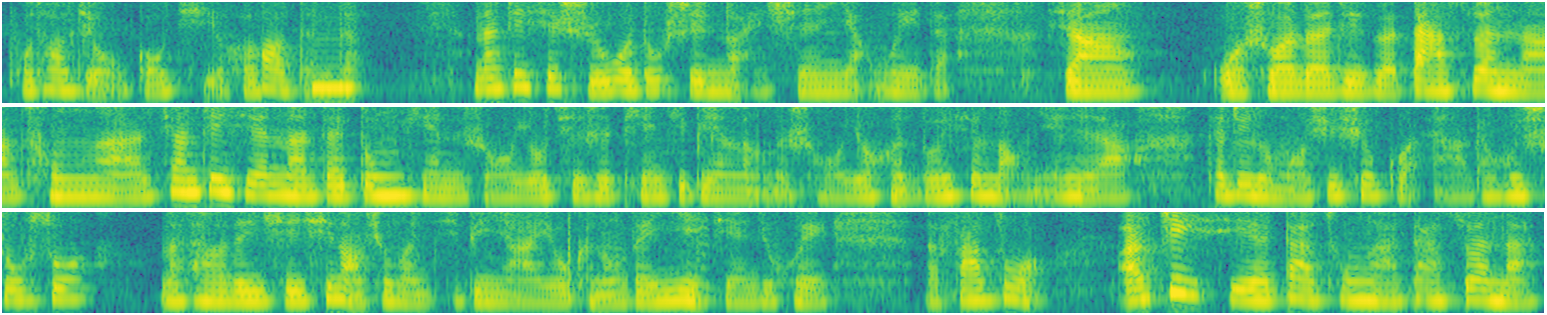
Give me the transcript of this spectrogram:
葡萄酒、枸杞、和泡等等，那这些食物都是暖身养胃的，像。我说的这个大蒜呐、葱啊，像这些呢，在冬天的时候，尤其是天气变冷的时候，有很多一些老年人啊，他这种毛细血管啊，他会收缩，那他的一些心脑血管疾病啊，有可能在夜间就会呃发作。而这些大葱啊、大蒜呐，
